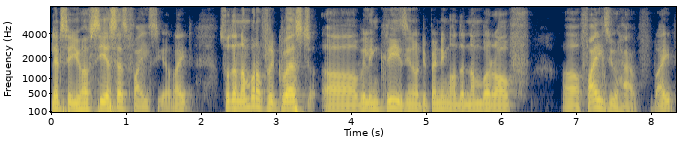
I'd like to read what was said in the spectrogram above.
Let's say you have css files here right? So the number of requests uh, will increase you know depending on the number of uh, files you have right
